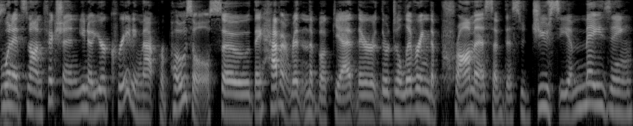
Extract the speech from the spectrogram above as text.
when it's nonfiction, you know, you're creating that proposal. So they haven't written the book yet. They're they're delivering the promise of this juicy, amazing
